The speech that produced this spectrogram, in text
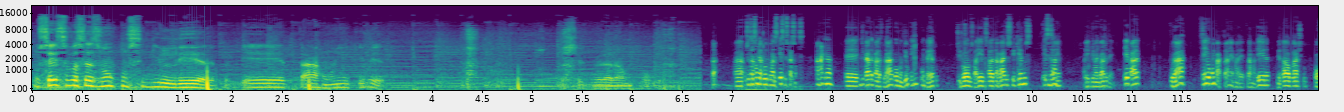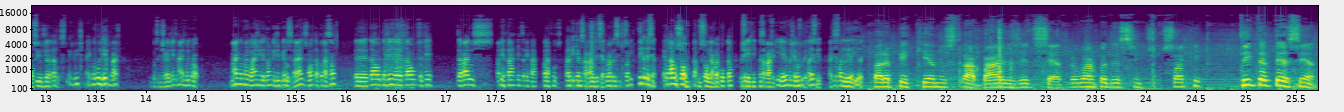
Não sei se vocês vão conseguir ler, porque tá ruim aqui mesmo. Segurar um pouco. Para pequenos, trabalhos, etc. Alguma coisa desse sentido. Só que tem que estar acontecendo.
